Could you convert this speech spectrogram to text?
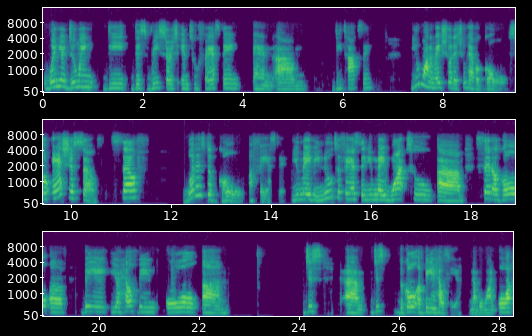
when you're doing the this research into fasting and um, detoxing, you want to make sure that you have a goal. So ask yourself, self, what is the goal of fasting? You may be new to fasting. You may want to um, set a goal of being your health being all um, just um, just the goal of being healthier, number one. Or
